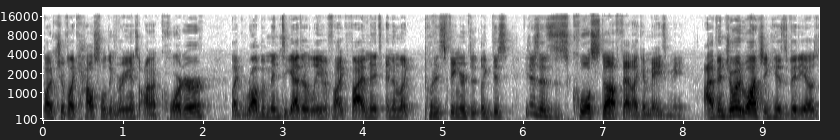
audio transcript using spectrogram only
bunch of like household ingredients on a quarter like rub them in together leave it for like five minutes and then like put his finger through like this he just does this cool stuff that like amazed me. I've enjoyed watching his videos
